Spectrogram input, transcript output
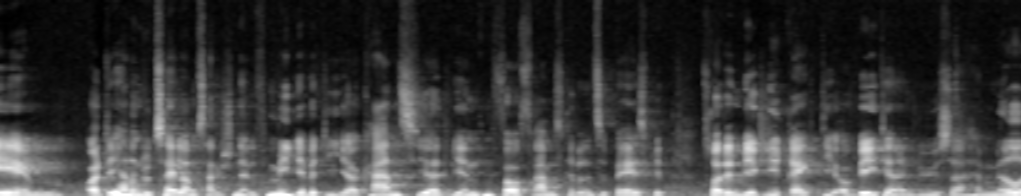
Øhm, og det her, når du taler om traditionelle familieværdier, og Karen siger, at vi enten får fremskridt eller tilbageskridt, tror jeg, det er en virkelig rigtig og vigtig analyse at have med,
